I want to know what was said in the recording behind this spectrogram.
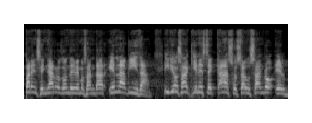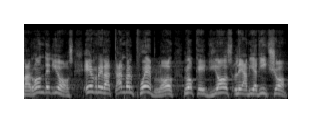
para enseñarnos dónde debemos andar en la vida. Y Dios aquí en este caso está usando el varón de Dios, él relatando al pueblo lo que Dios le había dicho.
